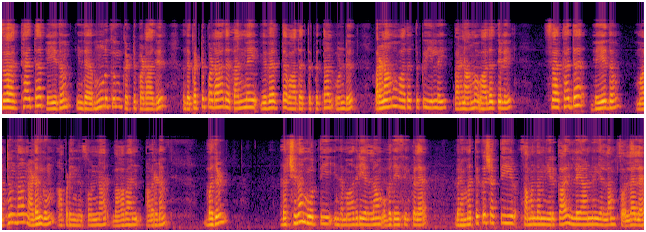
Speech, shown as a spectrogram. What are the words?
ஸ்வகத பேதம். இந்த மூணுக்கும் கட்டுப்படாது. அந்த கட்டுப்படாத தன்மை விவர்த்தவாதத்துக்குத்தான் உண்டு. பரணாமவாதத்துக்கு இல்லை. பரணாமவாதத்திலே சகத பேதம் மட்டும்தான் அடங்கும் அப்படின்னு சொன்னார் பாபான் அவரிடம். பதில் தட்சிணாமூர்த்தி இந்த மாதிரி எல்லாம் உபதேசிக்கலை. பிரம்மத்துக்கு சக்தி சம்பந்தம் இருக்கா இல்லையான்னு எல்லாம் சொல்லலை.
